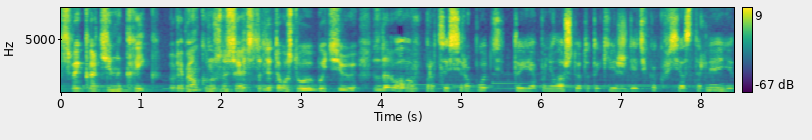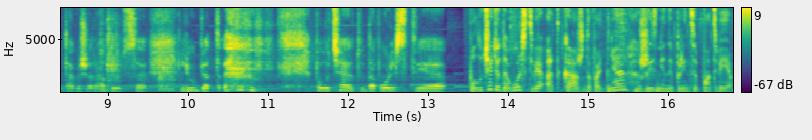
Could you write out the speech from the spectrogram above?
своей картины «Крик». Ребенку нужны средства для того, чтобы быть э, здоровым. В процессе работы я поняла, что это такие же дети, как все остальные. Они также радуются, любят, получают удовольствие. Получать удовольствие от каждого дня – жизненный принцип Матвея.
